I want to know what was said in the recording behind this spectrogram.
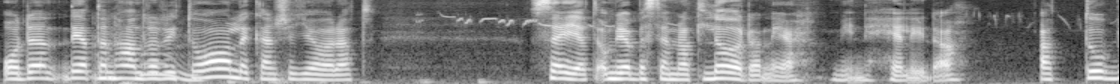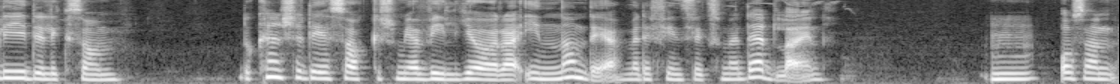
Och den, det att den har andra ritualer kanske gör att Säg att om jag bestämmer att lördagen är min helgdag. Att då blir det liksom... Då kanske det är saker som jag vill göra innan det, men det finns liksom en deadline. Mm. Och sen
